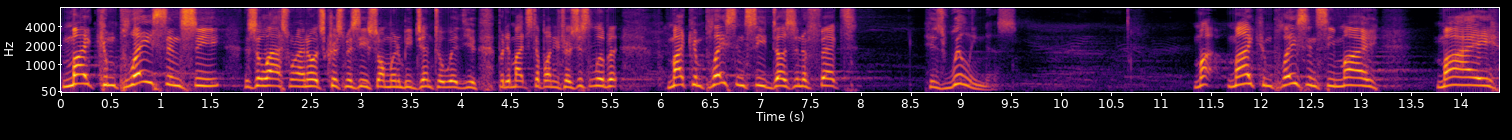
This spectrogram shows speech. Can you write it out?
My complacency, this is the last one. I know it's Christmas Eve, so I'm going to be gentle with you, but it might step on your toes just a little bit. My complacency doesn't affect his willingness. My, my complacency, my, my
